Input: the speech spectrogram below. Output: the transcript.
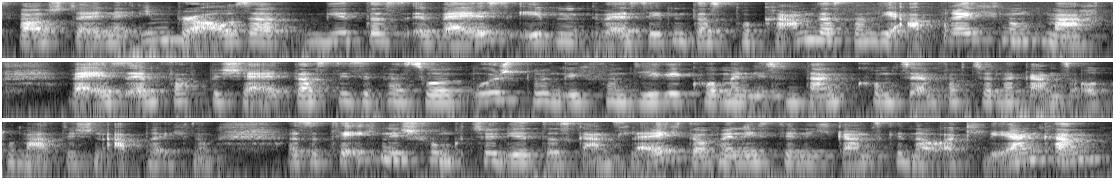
Erinnerungstextbausteine im Browser, wird das, weiß eben, weiß eben das Programm, das dann die Abrechnung macht, weiß einfach Bescheid, dass diese Person ursprünglich von dir gekommen ist und dann kommt es einfach zu einer ganz automatischen Abrechnung. Also technisch funktioniert das ganz leicht, auch wenn ich es dir nicht ganz genau erklären kann.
